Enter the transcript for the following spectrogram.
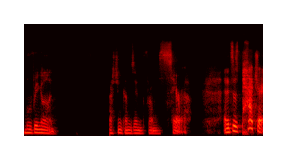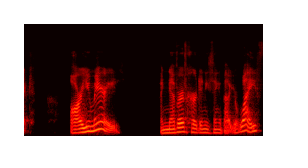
moving on. Question comes in from Sarah, and it says, Patrick, are you married? I never have heard anything about your wife.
